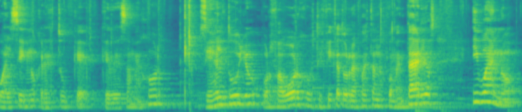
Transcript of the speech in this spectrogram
¿Cuál signo crees tú que, besa mejor? Si es el tuyo, por favor, justifica tu respuesta en los comentarios. Y bueno,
